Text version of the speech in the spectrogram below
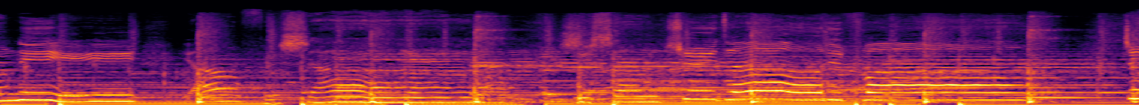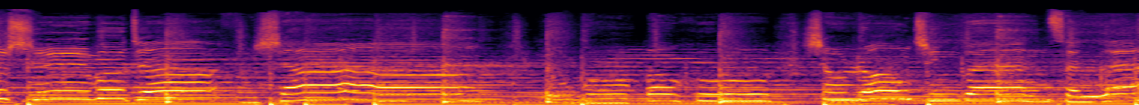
像你一样飞翔，你想去的地方就是我的方向，有我保护，笑容尽管灿烂。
